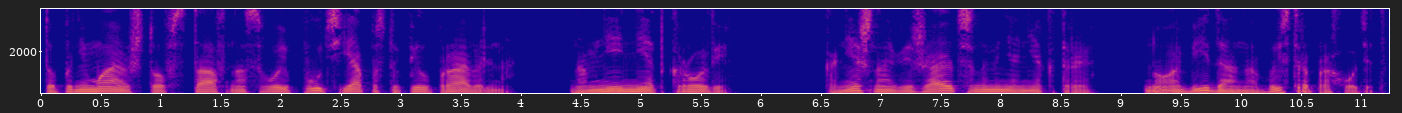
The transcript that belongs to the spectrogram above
то понимаю, что, встав на свой путь, я поступил правильно. На мне нет крови. Конечно, обижаются на меня некоторые, но обида, она быстро проходит.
